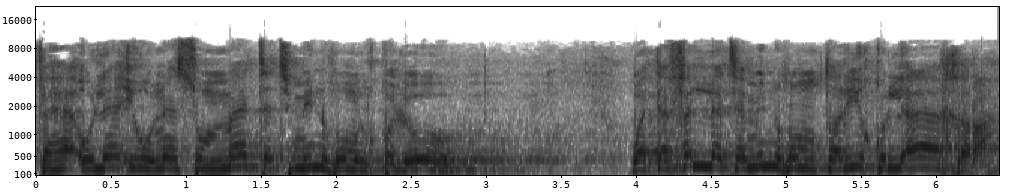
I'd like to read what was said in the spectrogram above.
فهؤلاء أناس ماتت منهم القلوب. وتفلت منهم طريق الآخرة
